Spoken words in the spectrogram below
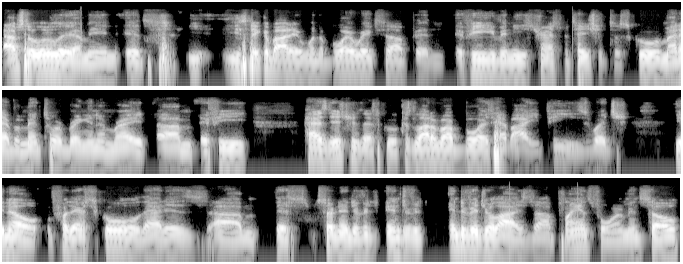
absolutely. I mean, it's you, you, think about it when a boy wakes up and if he even needs transportation to school, might have a mentor bringing him, right? Um, if he has issues at school, because a lot of our boys have IEPs, which you know, for their school, that is um, there's certain individ- individ- individualized uh, plans for them, and so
